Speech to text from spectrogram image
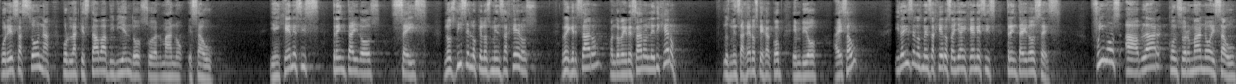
por esa zona por la que estaba viviendo su hermano Esaú. Y en Génesis 32, 6 nos dice lo que los mensajeros regresaron, cuando regresaron le dijeron, los mensajeros que Jacob envió a Esaú. Y le dicen los mensajeros allá en Génesis 32.6, fuimos a hablar con su hermano Esaú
